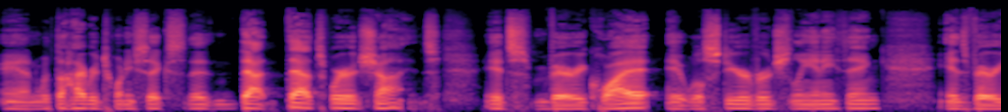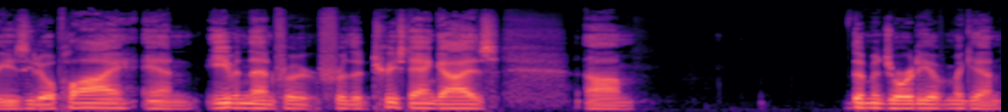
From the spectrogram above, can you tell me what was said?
And with the hybrid 26, that, that that's where it shines. It's very quiet. It will steer virtually anything. It's very easy to apply, and even then, for for the tree stand guys, um, the majority of them again.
